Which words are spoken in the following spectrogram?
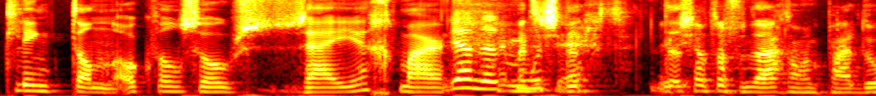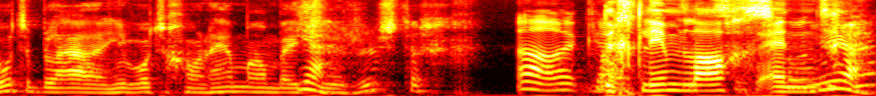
klinkt dan ook wel zo zijig, maar Ja, dat Ja, maar het moet... is echt... Ik zat er vandaag nog een paar door te bladeren en je wordt er gewoon helemaal een beetje rustig. Oh, de glimlach en. Ja.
